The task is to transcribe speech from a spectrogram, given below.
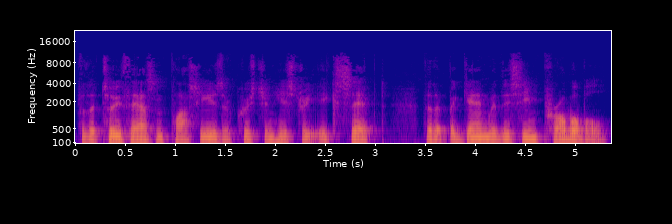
for the 2,000 plus years of Christian history except that it began with this improbable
